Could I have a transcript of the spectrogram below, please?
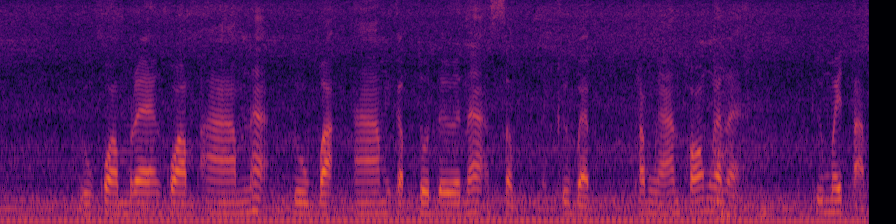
ๆดูความแรงความอาร์มนะฮะดูบะอาร์มกับตัวเดินนะฮะคือแบบทำงานพร้อมกันอะคือไม่ตัด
